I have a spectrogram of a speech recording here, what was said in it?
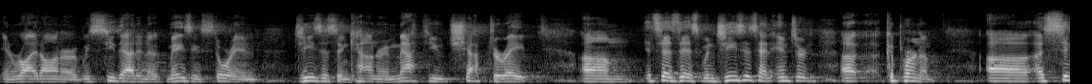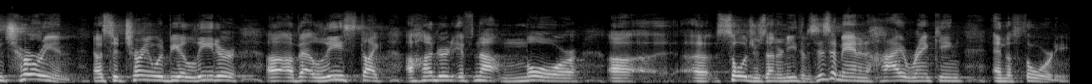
in right honor. We see that in an amazing story in Jesus' encounter in Matthew chapter 8. Um, it says this when Jesus had entered uh, Capernaum, uh, a centurion, now a centurion would be a leader uh, of at least like a hundred, if not more, uh, uh, soldiers underneath him. This is a man in high ranking and authority.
